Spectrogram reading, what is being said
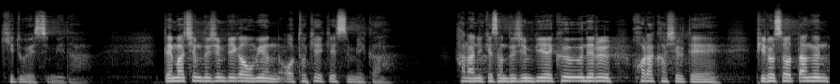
기도했습니다. 때마침 늦은 비가 오면 어떻게 했겠습니까? 하나님께서 늦은 비에 그 은혜를 허락하실 때에 비로소 땅은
